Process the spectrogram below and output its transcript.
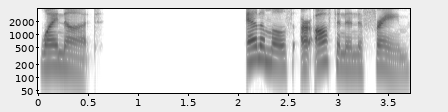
Why not? Animals are often in the frame,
